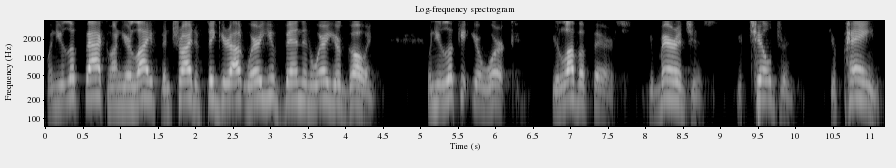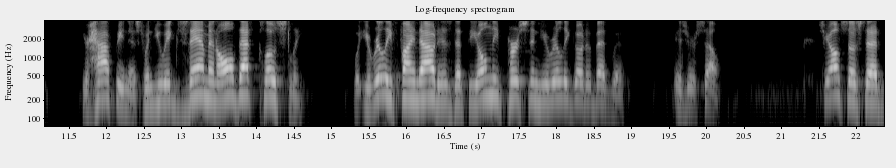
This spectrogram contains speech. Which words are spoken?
When you look back on your life and try to figure out where you've been and where you're going, when you look at your work, your love affairs, your marriages, your children, your pain, your happiness, when you examine all that closely, what you really find out is that the only person you really go to bed with is yourself. She also said,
